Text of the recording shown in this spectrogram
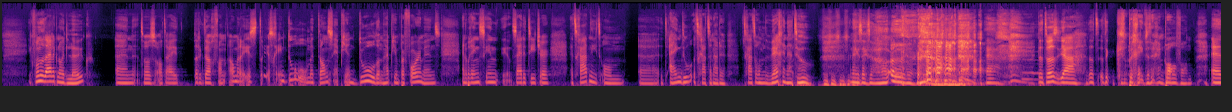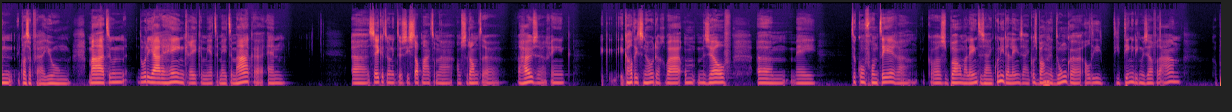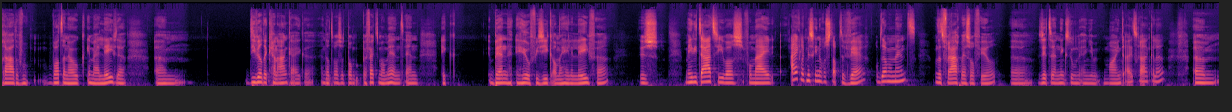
ik vond het eigenlijk nooit leuk. En het was altijd dat ik dacht van, oh, maar er is, er is geen doel. Met dansen heb je een doel, dan heb je een performance. En op een gegeven zei de teacher, het gaat niet om uh, het einddoel, het gaat, er naar de, het gaat er om de weg naartoe. en ik zo, oh. ja, dat was, ja, dat, ik begreep er geen bal van. En ik was ook vrij jong. Maar toen, door de jaren heen, kreeg ik er meer te, mee te maken. En uh, zeker toen ik dus die stap maakte om naar Amsterdam te verhuizen, ging ik, ik, ik had iets nodig waar, om mezelf um, mee te confronteren. Ik was bang om alleen te zijn. Ik kon niet alleen zijn. Ik was bang in het donker. Al die, die dingen die ik mezelf had aangepraat of wat dan ook in mijn leefde, um, die wilde ik gaan aankijken. En dat was het perfecte moment. En ik ben heel fysiek al mijn hele leven. Dus meditatie was voor mij eigenlijk misschien nog een stap te ver op dat moment. Want het vraagt best wel veel. Uh, zitten, niks doen en je mind uitschakelen. Um,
